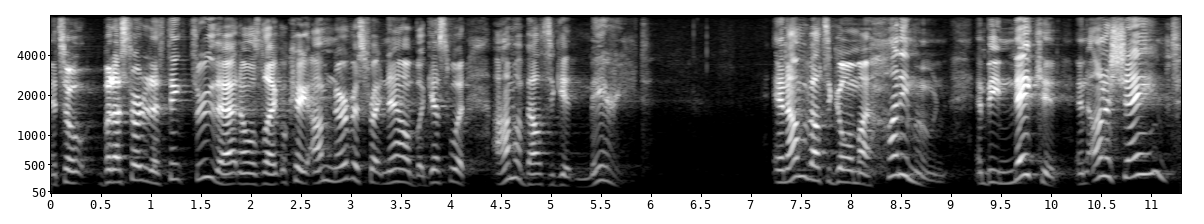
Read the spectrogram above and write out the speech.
And so, but I started to think through that, and I was like, okay, I'm nervous right now, but guess what? I'm about to get married and I'm about to go on my honeymoon and be naked and unashamed.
